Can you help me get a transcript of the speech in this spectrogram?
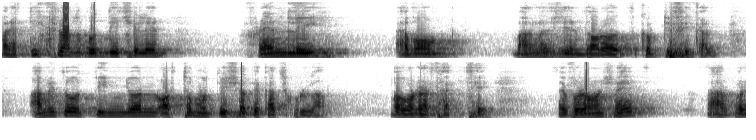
মানে তীক্ষ্ণ বুদ্ধি ছিলেন ফ্রেন্ডলি এবং বাংলাদেশের দরদ খুব ডিফিকাল্ট আমি তো তিনজন অর্থমন্ত্রীর সাথে কাজ করলাম গভর্নর থাকতে। সাইফুর রহমান সাহেব, তারপরে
